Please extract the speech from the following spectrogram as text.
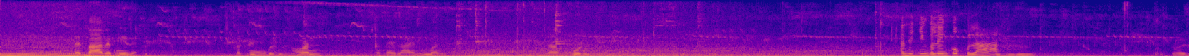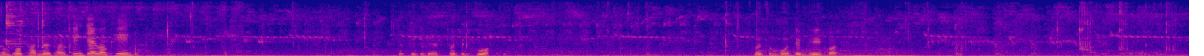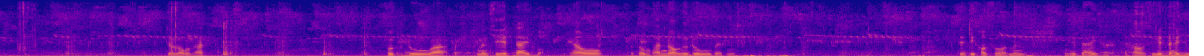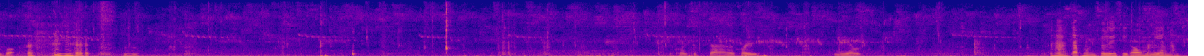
ใส่ปลาแบบนี้แหละปลาทูแบบนี้มันก็ใส่หลายมันมันน้ำข้นอันที่จริงก็เล่งกบกุลาเราทำพ่อพันธุ์ด้วยครับเกรงใจเบาเคนก็คือจะได้เพื่อนเป็นพวกเพื่อนสมบูรณ์เต็มที่ก่อน จะลองฮัด ฝึกดูว่ามันเซตได้บ่เราผสมพันธุ์นอกฤดูแบบนี้ แต่ที่เขาสอนมันมันเฮ็ดได้ครับแต่เราสิเฮ็ดได้อยู่บ่ ค่อยศึกษาค่อยเลี้ยงหาจับหอยเชอรี่สีทองมาเลี้ยงน้เ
